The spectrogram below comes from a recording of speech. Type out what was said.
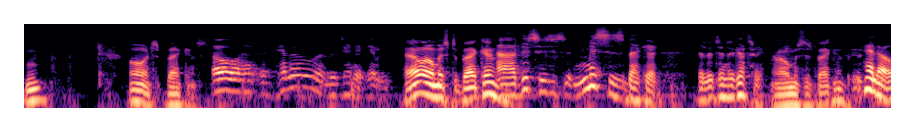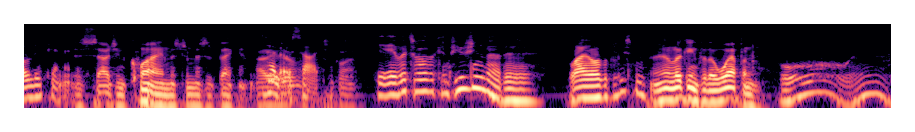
Hmm? Oh, it's Becker's. Oh, uh, hello, Lieutenant. Um, Hello, Mr. Becker. uh, this is Mrs. Becker, uh, Lieutenant Guthrie. Hello, Mrs. Becker. Hello, Lieutenant. This is Sergeant Quine, Mr. and Mrs. Becker. How do you Hello. Sergeant. Come on. Hey, what's all the confusion about? Uh, why all the policemen? Well, looking for the weapon. Oh, well.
